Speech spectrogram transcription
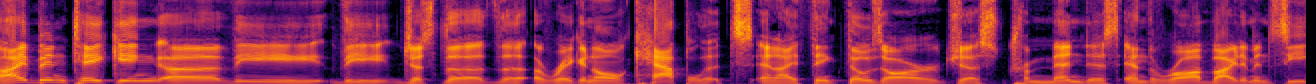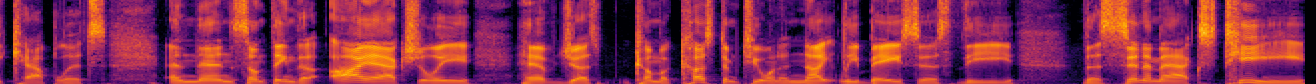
I've been taking uh, the the just the the oregano caplets, and I think those are just tremendous. And the raw vitamin C caplets, and then something that I actually have just come accustomed to on a nightly basis the the Cinemax T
